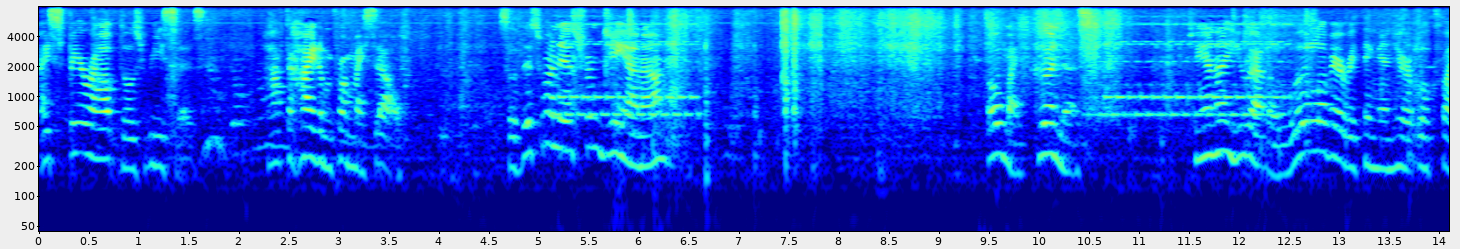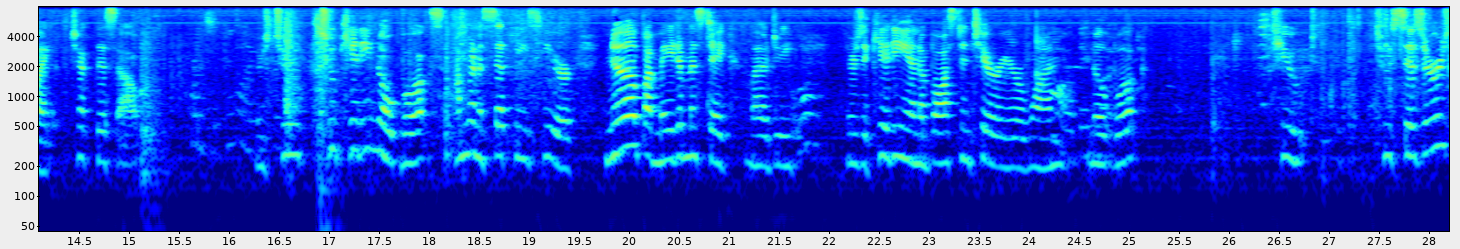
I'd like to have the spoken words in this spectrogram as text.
I spare out those Reese's. I have to hide them from myself. So this one is from Jana. Oh my goodness. Jana, you got a little of everything in here, it looks like. Check this out. There's two two kitty notebooks. I'm gonna set these here. Nope, I made a mistake, Mudgy. There's a kitty and a Boston Terrier one notebook. Cute. Two scissors,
